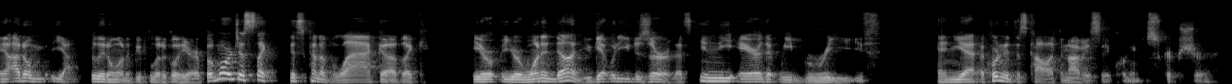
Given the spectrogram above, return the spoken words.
and I don't, yeah, really don't want to be political here, but more just like this kind of lack of like you're you're one and done. You get what you deserve. That's in the air that we breathe. And yet, according to this collect, and obviously according to scripture,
